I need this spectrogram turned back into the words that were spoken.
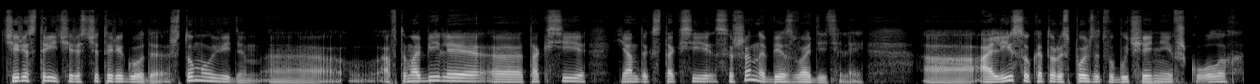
Через три, через четыре года что мы увидим? Э, автомобили, э, такси, Яндекс Такси совершенно без водителей. А, Алису, которую используют в обучении в школах.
